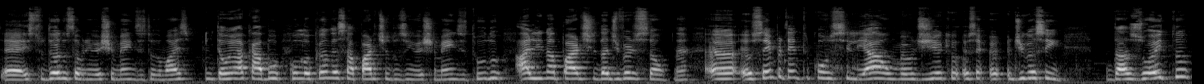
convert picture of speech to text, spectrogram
é, estudando sobre investimentos e tudo mais. Então eu acabo colocando essa parte dos investimentos e tudo ali na parte da diversão, né? Uh, eu sempre tento conciliar o meu dia que eu, eu, eu digo assim das 8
